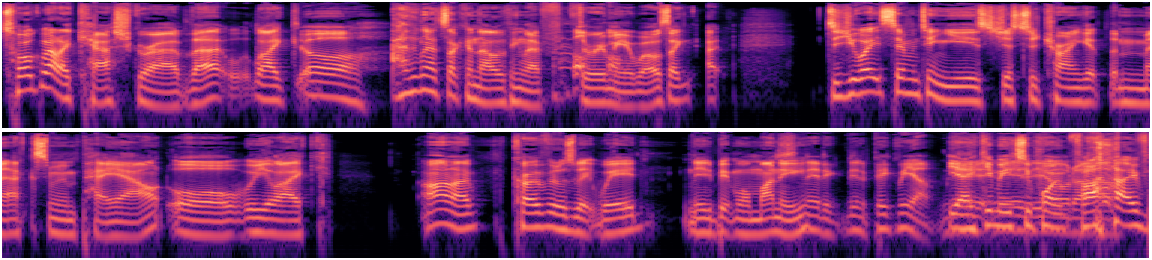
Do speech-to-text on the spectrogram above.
talk about a cash grab. That like Oh, I think that's like another thing that threw me. away. Well, it's like, I, did you wait 17 years just to try and get the maximum payout, or were you like, I don't know, COVID was a bit weird, need a bit more money? need to, need to pick me up. yeah, Need- give me need the old, uh, 2.5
